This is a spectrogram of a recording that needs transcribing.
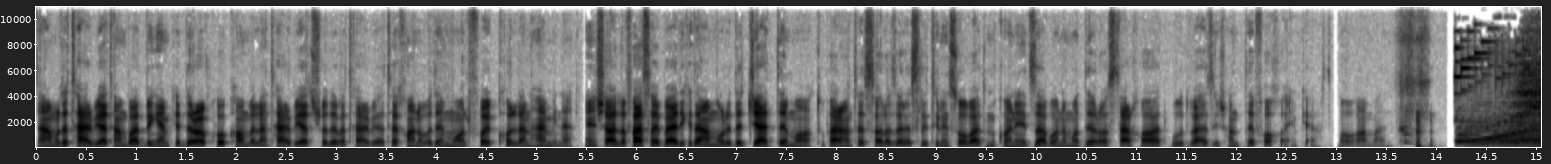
در مورد تربیت هم باید بگم که دراکو کاملا تربیت شده و تربیت خانواده مالفوی کلا همینه. انشاءالله فصلهای بعدی که در مورد جد ما تو پرانتز سالازار اسلیترین صحبت می‌کنید زبان ما درازتر خواهد بود و از ایشان دفاع خواهیم کرد. واقعا من.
